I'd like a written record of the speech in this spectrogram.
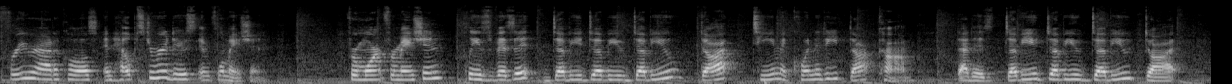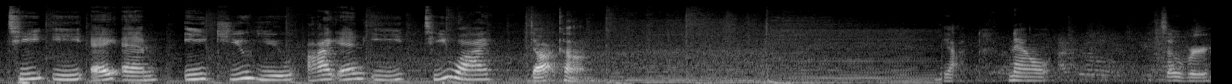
free radicals, and helps to reduce inflammation. For more information, please visit www.teamequinety.com. That is www.teamequinety.com. Yeah. Now it's over.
